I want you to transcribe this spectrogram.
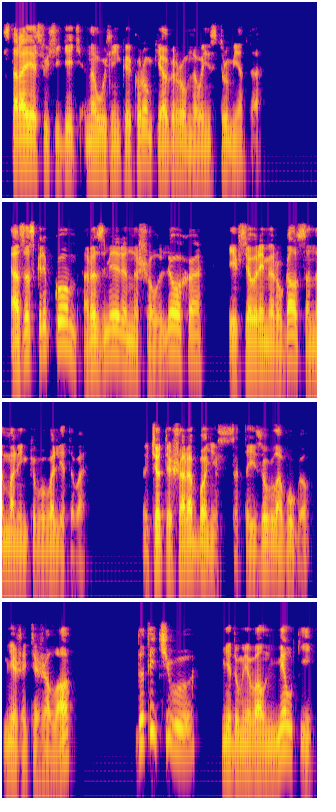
стараясь усидеть на узенькой кромке огромного инструмента. А за скребком размеренно шел Леха и все время ругался на маленького Валетова. «Ну, — Че ты шарабонишься-то из угла в угол? Мне же тяжело. — Да ты чего? — недоумевал мелкий,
